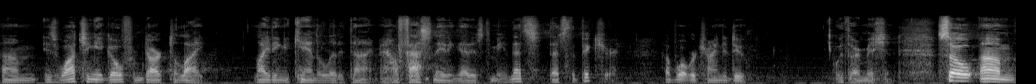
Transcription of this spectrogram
um, is watching it go from dark to light, lighting a candle at a time, and how fascinating that is to me. And that's that's the picture of what we're trying to do with our mission. So, um,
